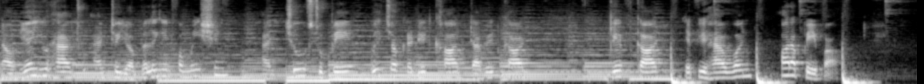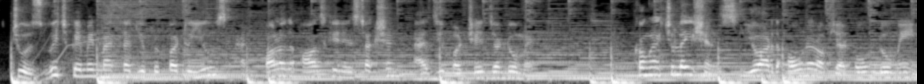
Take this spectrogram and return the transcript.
Now here you have to enter your billing information and choose to pay with your credit card, debit card, gift card if you have one or a PayPal. Choose which payment method you prefer to use and follow the on-screen instruction as you purchase your domain. Congratulations, you are the owner of your own domain.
